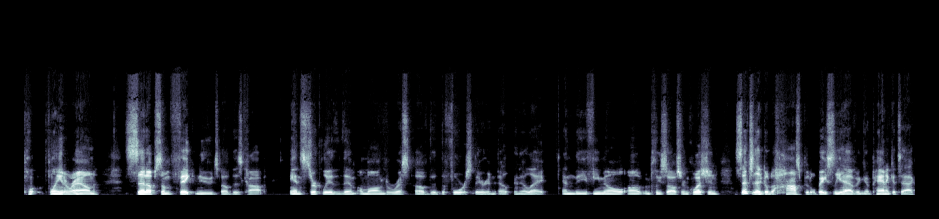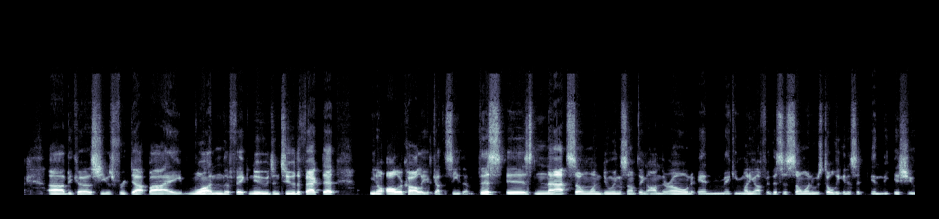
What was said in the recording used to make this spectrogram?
pl- playing around set up some fake nudes of this cop and circulated them among the rest of the, the force there in, in LA. And the female uh, police officer in question essentially had to go to hospital, basically having a panic attack uh, because she was freaked out by one, the fake nudes, and two, the fact that you know all her colleagues got to see them. This is not someone doing something on their own and making money off it. This is someone who's totally innocent in the issue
